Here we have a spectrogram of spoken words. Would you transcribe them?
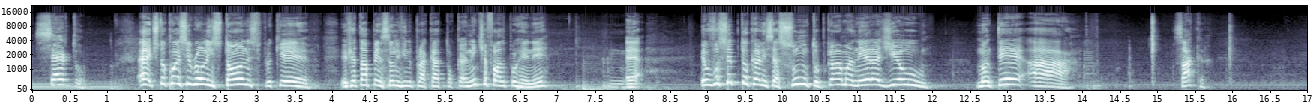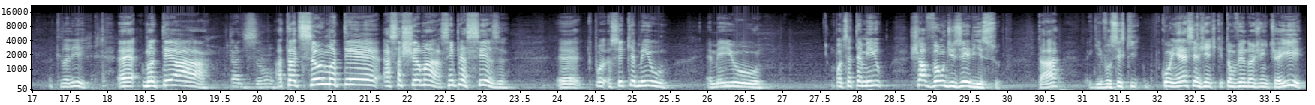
Certo? É, a gente tocou esse Rolling Stones porque eu já tava pensando em vindo pra cá tocar. Eu nem tinha falado pro Renê. É, eu vou sempre tocar nesse assunto porque é uma maneira de eu manter a. Saca? Aquilo ali. É, manter a, Tradição. a tradição e manter essa chama sempre acesa. É, tipo, eu sei que é meio. É meio. Pode ser até meio chavão dizer isso, tá? E vocês que conhecem a gente, que estão vendo a gente aí,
